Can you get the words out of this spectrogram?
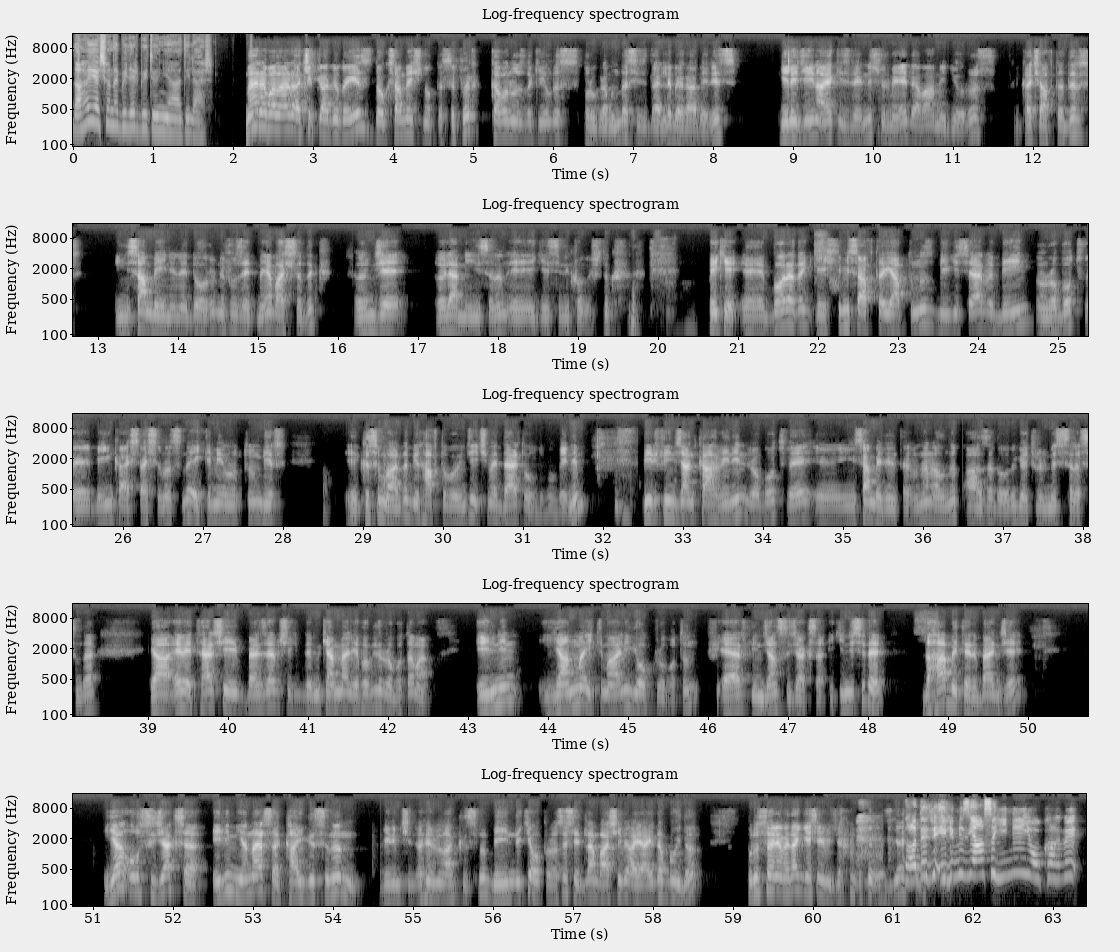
daha yaşanabilir bir dünya diler. Merhabalar, Açık Radyo'dayız. 95.0 Kavanoz'daki Yıldız programında sizlerle beraberiz. Geleceğin ayak izlerini sürmeye devam ediyoruz. Birkaç haftadır insan beynine doğru nüfuz etmeye başladık. Önce ölen bir insanın EEG'sini konuştuk. Peki, e, bu arada geçtiğimiz hafta yaptığımız bilgisayar ve beyin, robot ve beyin karşılaştırmasında eklemeyi unuttuğum bir e, kısım vardı. Bir hafta boyunca içime dert oldu bu benim. Bir fincan kahvenin robot ve e, insan bedeni tarafından alınıp ağza doğru götürülmesi sırasında ya evet her şeyi benzer bir şekilde mükemmel yapabilir robot ama elinin yanma ihtimali yok robotun eğer fincan sıcaksa. İkincisi de daha beteri bence ya o sıcaksa elim yanarsa kaygısının benim için önemli olan kısmı beyindeki o proses edilen başka bir ayağı da buydu. Bunu söylemeden geçemeyeceğim. Sadece elimiz yansa yine iyi o kahve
